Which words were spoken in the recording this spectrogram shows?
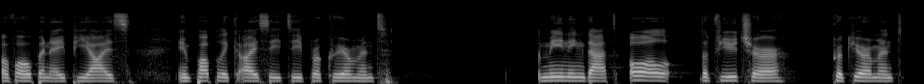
of open APIs in public ICT procurement, meaning that all the future procurement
